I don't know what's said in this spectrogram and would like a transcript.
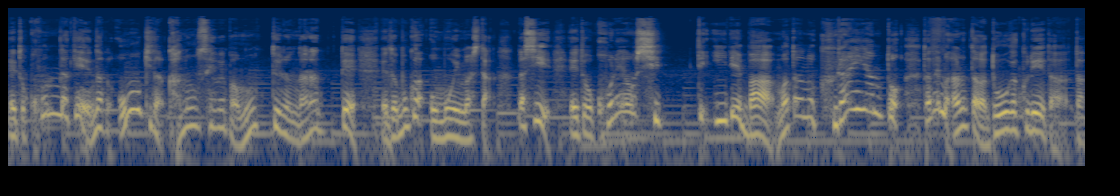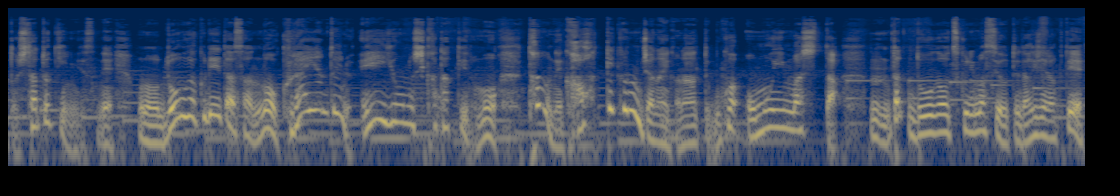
えっと、こんだけ、なんか大きな可能性をやっぱ持ってるんだなって、えっと、僕は思いました。だし、えっと、これを知ってていれば、またあの、クライアント、例えばあなたが動画クリエイターだとした時にですね、この動画クリエイターさんのクライアントへの営業の仕方っていうのも、多分ね、変わってくるんじゃないかなって僕は思いました。うん、ただ動画を作りますよってだけじゃなくて、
